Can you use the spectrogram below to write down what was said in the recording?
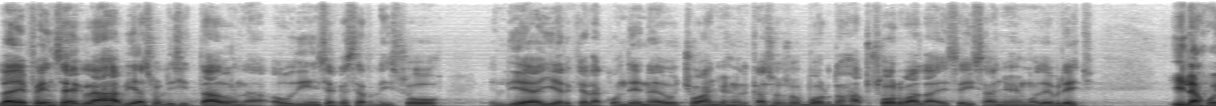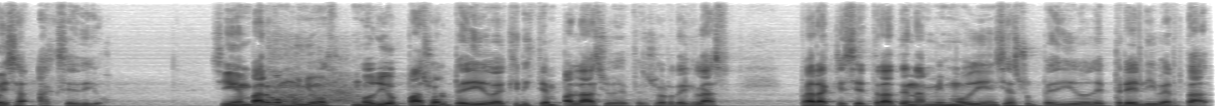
La defensa de Glass había solicitado en la audiencia que se realizó el día de ayer que la condena de 8 años en el caso de sobornos absorba la de 6 años en Odebrecht y la jueza accedió. Sin embargo, Muñoz no dio paso al pedido de Cristian Palacios, defensor de Glass, para que se trate en la misma audiencia su pedido de prelibertad.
